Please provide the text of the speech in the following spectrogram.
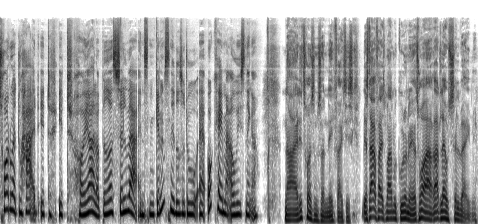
tror du, at du har et, et, et højere eller bedre selvværd end sådan gennemsnittet, så du er okay med afvisninger? Nej, det tror jeg som sådan ikke, faktisk. Jeg snakker faktisk meget med gutterne. Jeg tror, jeg har ret lavt selvværd egentlig.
